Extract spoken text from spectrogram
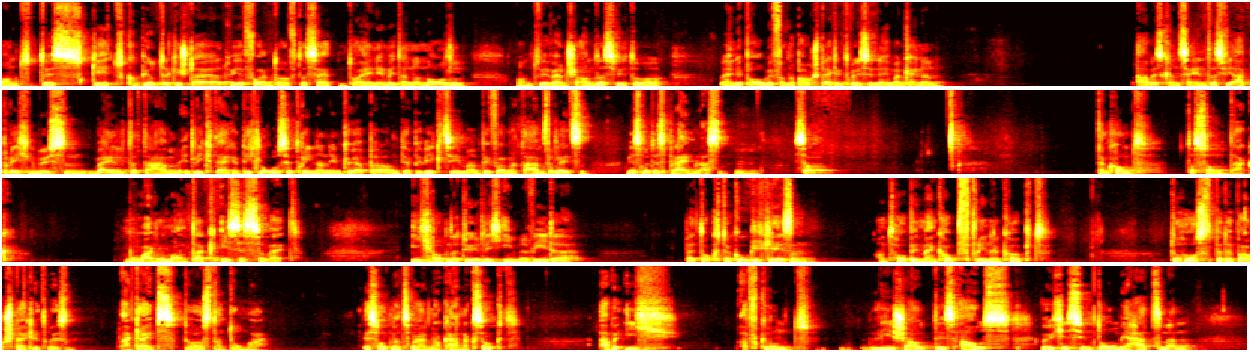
Und das geht computergesteuert. Wir fahren da auf der Seite da rein mit einer Nadel und wir werden schauen, dass wir da eine Probe von der Bauchspeicheldrüse nehmen können. Aber es kann sein, dass wir abbrechen müssen, weil der Darm liegt eigentlich lose drinnen im Körper und der bewegt sich immer. Und bevor wir den Darm verletzen, müssen wir das bleiben lassen. Mhm. So. Dann kommt der Sonntag. Morgen, Montag, ist es soweit. Ich habe natürlich immer wieder bei Dr. Google gelesen und habe in meinem Kopf drinnen gehabt, du hast bei der Bauchspeicheldrüse ein Krebs, du hast einen Tumor. Es hat mir zwar noch keiner gesagt, aber ich, aufgrund, wie schaut das aus, welche Symptome hat man,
